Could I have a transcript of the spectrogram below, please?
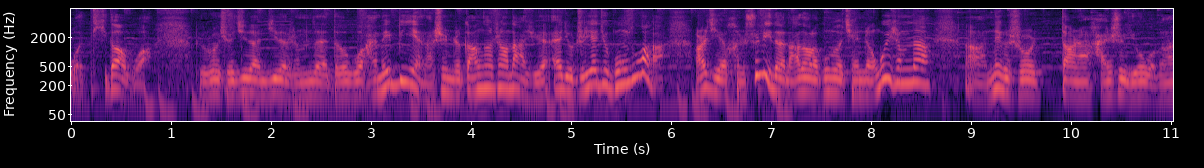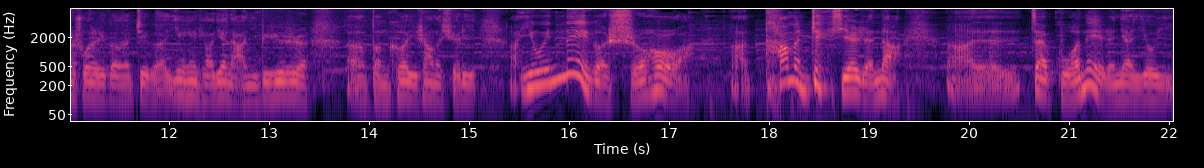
我提到过，比如说学计算机的什么，在德国还没毕业呢，甚至刚刚上大学，哎，就直接就工作了，而且很顺利的拿到了工作签证。为什么呢？啊，那个时候当然还是有我刚才说的这个这个硬性条件的啊，你必须是呃本科以上的学历啊，因为那个时候啊啊，他们这些人呢。啊在国内人家就已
